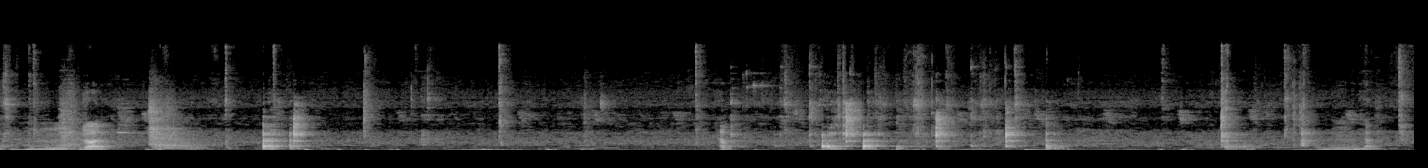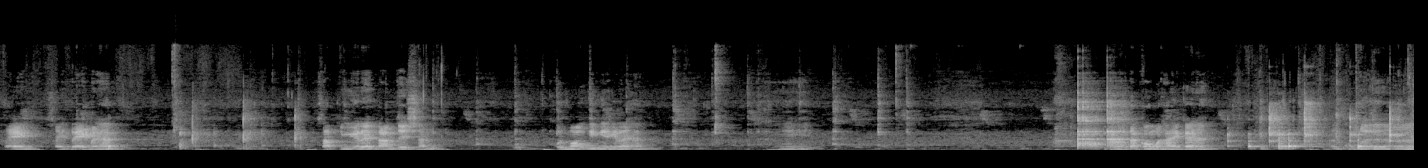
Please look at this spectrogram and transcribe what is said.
อื้อหือยอดครับอืมครับแตงใส่แตงมาฮะสับยังไงก็ได้ตามใจฉัน คนมองกินยังไงก็ได้ฮะนี่เอา ตากล้องมาถ่ายใกล้หน่อยอันคุกเลยเออ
